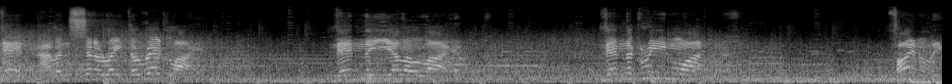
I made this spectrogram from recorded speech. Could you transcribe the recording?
Then I'll incinerate the red lion. Then the yellow lion. Then the green one. Finally,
